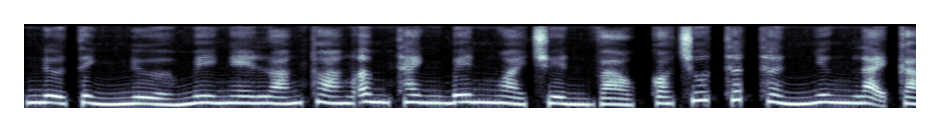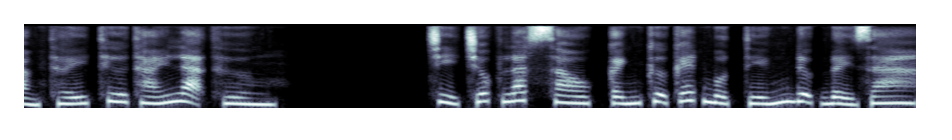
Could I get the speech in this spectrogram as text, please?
nửa tỉnh nửa mê nghe loáng thoáng âm thanh bên ngoài truyền vào có chút thất thần nhưng lại cảm thấy thư thái lạ thường. Chỉ chốc lát sau, cánh cửa kết một tiếng được đẩy ra,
